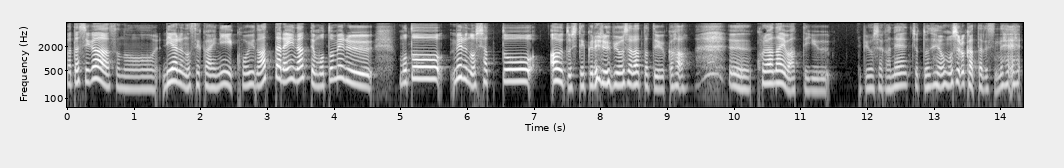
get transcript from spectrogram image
私がそのリアルの世界にこういうのあったらいいなって求める求めるのシャットアウトしてくれる描写だったというか、うん、これはないわっていう描写がねちょっとね 面白かったですね。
